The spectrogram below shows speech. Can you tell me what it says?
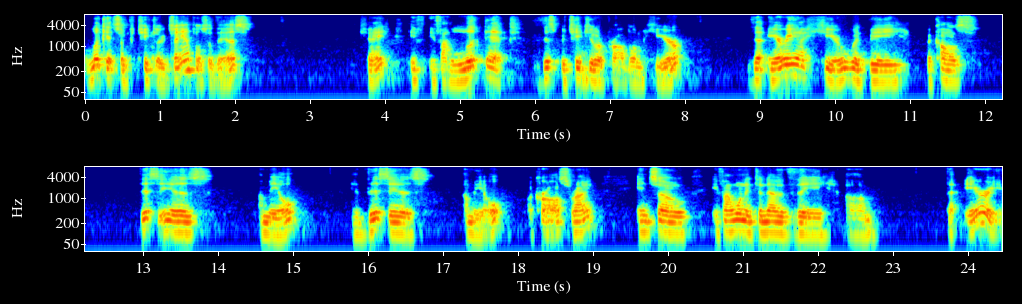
look at some particular examples of this, okay, if, if I looked at this particular problem here, the area here would be because this is a mil and this is a mil across, right? And so if I wanted to know the, um, the area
